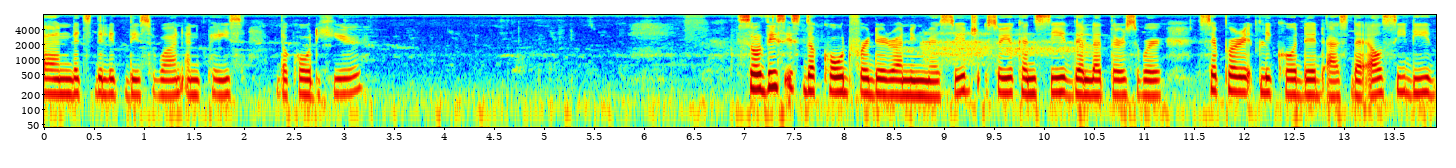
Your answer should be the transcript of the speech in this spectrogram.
And let's delete this one and paste the code here. So this is the code for the running message. So you can see the letters were separately coded as the LCD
